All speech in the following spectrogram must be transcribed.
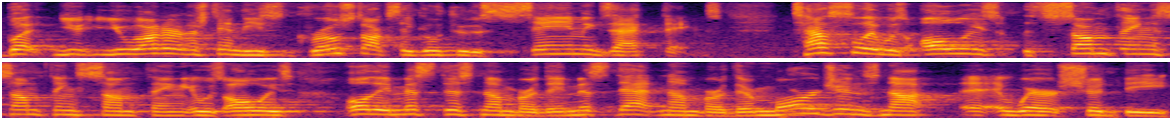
But you, you ought to understand these growth stocks, they go through the same exact things. Tesla was always something, something, something. It was always, oh, they missed this number, they missed that number. Their margins not uh, where it should be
